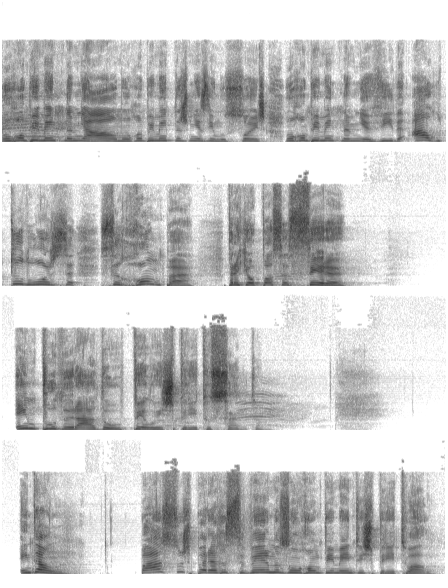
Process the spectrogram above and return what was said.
Um rompimento na minha alma, um rompimento nas minhas emoções, um rompimento na minha vida. Algo, tudo hoje se, se rompa para que eu possa ser empoderado pelo Espírito Santo. Então, passos para recebermos um rompimento espiritual.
